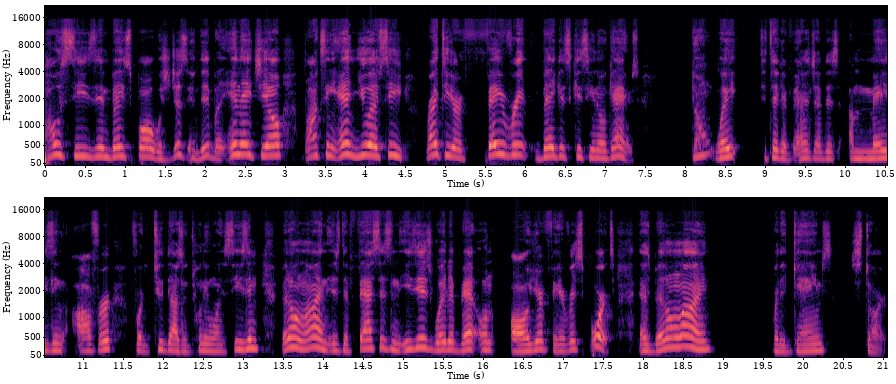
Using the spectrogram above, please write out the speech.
postseason baseball, which just ended, but NHL, boxing, and UFC right to your favorite Vegas casino games. Don't wait to take advantage of this amazing offer for the 2021 season. Bet online is the fastest and easiest way to bet on all your favorite sports. That's Bet online where the games start.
